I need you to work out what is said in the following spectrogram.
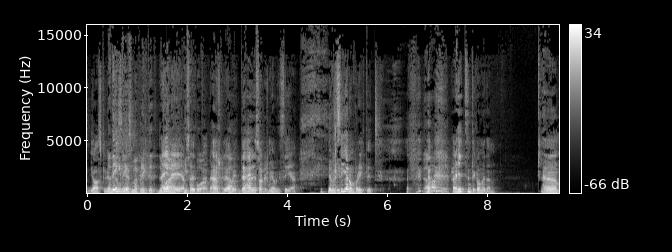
jag skulle Ja, det är vilja ingenting se. som är på riktigt. Du nej, bara nej, absolut på. inte. Det här, skulle jag, det här är saker som jag vill se. Jag vill se dem på riktigt. Ja, har hittills inte kommit än. Uh,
